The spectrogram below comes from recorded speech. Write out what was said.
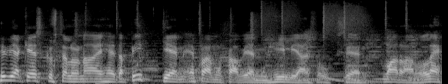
hyviä keskustelun aiheita pitkien epämukavien hiljaisuuksien varalle.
